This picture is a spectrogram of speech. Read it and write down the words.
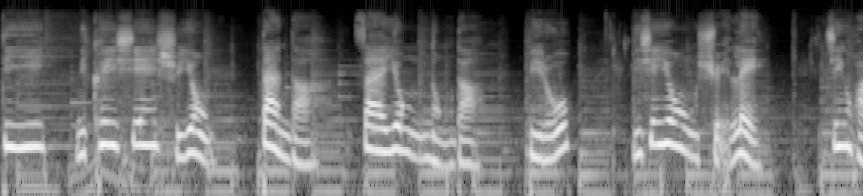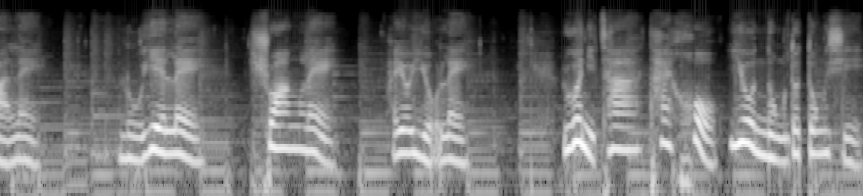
第一，你可以先使用淡的，再用浓的。比如，你先用水类、精华类、乳液类、霜类，还有油类。如果你擦太厚又浓的东西，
